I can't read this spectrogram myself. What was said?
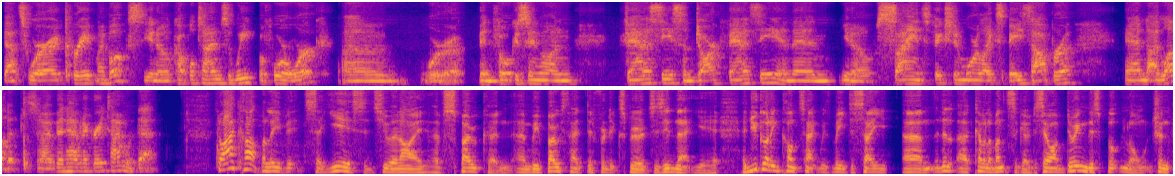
that's where I create my books. You know, a couple times a week before work. Um, we're been focusing on fantasy, some dark fantasy, and then, you know, science fiction, more like space opera. And I love it. So I've been having a great time with that. So I can't believe it's a year since you and I have spoken, and we've both had different experiences in that year. And you got in contact with me to say um, a, little, a, couple of months ago to say oh, I'm doing this book launch, and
